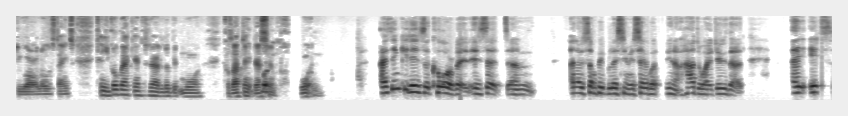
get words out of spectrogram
to do all those things. Can you go back into that a little bit more? Because I think that's well, important. I think it is the core of it. Is that um, I know some people listening will say, "Well, you know, how do I do that?" It's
